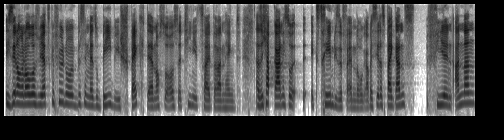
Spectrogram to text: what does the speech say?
ich sehe noch genauso aus wie jetzt gefühlt, nur ein bisschen mehr so Babyspeck, der noch so aus der Teenie-Zeit dranhängt. Also ich habe gar nicht so äh, extrem diese Veränderung, aber ich sehe das bei ganz vielen anderen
